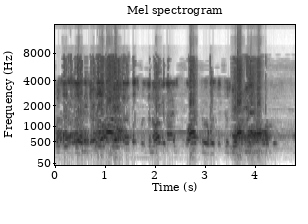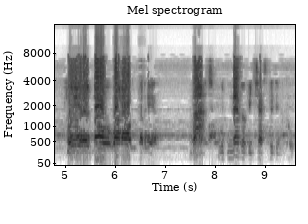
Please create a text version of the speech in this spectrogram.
Was this, uh, is there any indication that this was an organized plot, or was it just one man? We, there's no one else but him. That would never be tested in court.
